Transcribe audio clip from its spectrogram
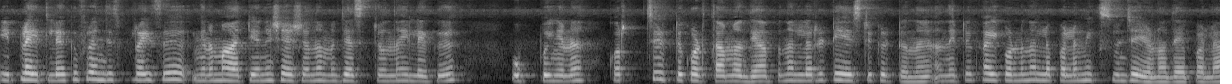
ഈ പ്ലേറ്റിലേക്ക് ഫ്രഞ്ച് ഫ്രൈസ് ഇങ്ങനെ മാറ്റിയതിന് ശേഷം നമ്മൾ ജസ്റ്റ് ഒന്ന് ഇതിലേക്ക് ഉപ്പ് ഇങ്ങനെ കുറച്ച് ഇട്ട് കൊടുത്താൽ മതി. അപ്പോൾ നല്ലൊരു ടേസ്റ്റ് കിട്ടുന്നത് എന്നിട്ട് കൈകൊണ്ട് നല്ലപോലെ മിക്സും ചെയ്യണം അതേപോലെ.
